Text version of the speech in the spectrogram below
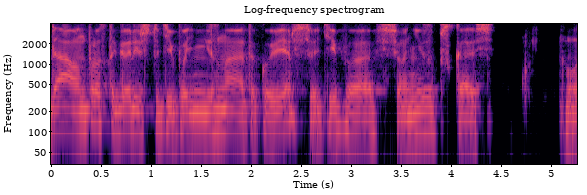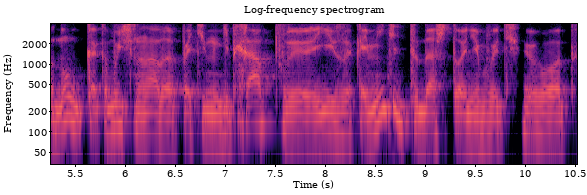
Да, он просто говорит, что типа не знаю такую версию, типа все, не запускаюсь. Вот. Ну, как обычно, надо пойти на GitHub и закоммитить туда что-нибудь, вот,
